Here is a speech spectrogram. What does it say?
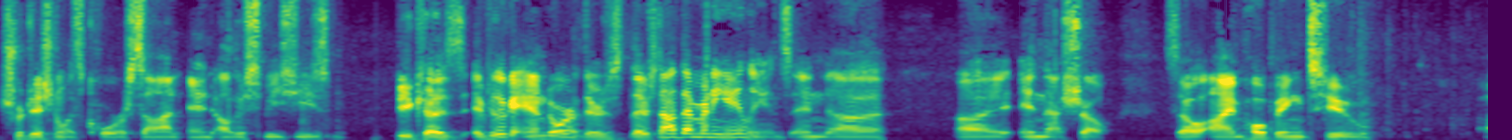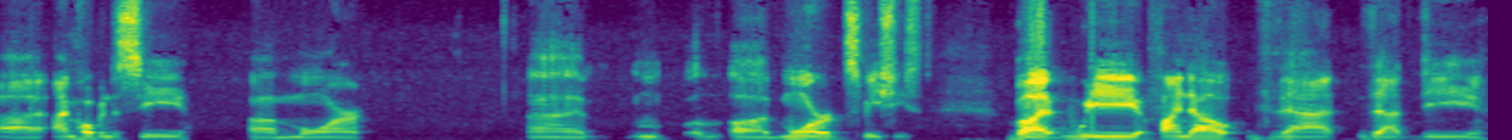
traditional as Coruscant and other species. Because if you look at Andor, there's there's not that many aliens in uh, uh, in that show. So I'm hoping to uh, I'm hoping to see uh, more uh, m- uh, more species, but we find out that that the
